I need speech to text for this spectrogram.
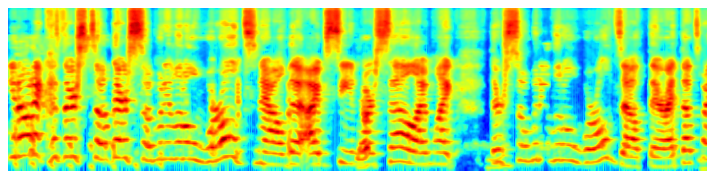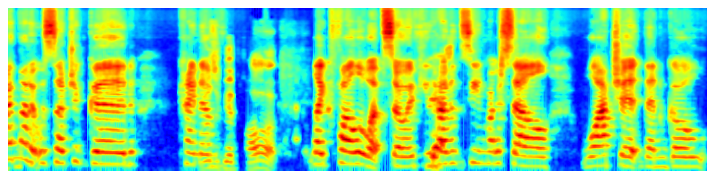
you know what because there's so there's so many little worlds now that i've seen yep. marcel i'm like there's mm-hmm. so many little worlds out there I, that's why i thought it was such a good kind of a good follow-up like follow-up so if you yes. haven't seen marcel watch it then go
